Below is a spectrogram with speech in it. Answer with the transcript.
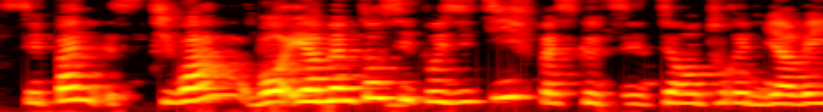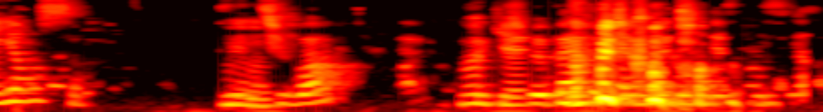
c'est pas, tu vois? Bon, et en même temps, c'est positif parce que tu es entouré de bienveillance. Hmm. Tu vois? Ok. Je peux pas non,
